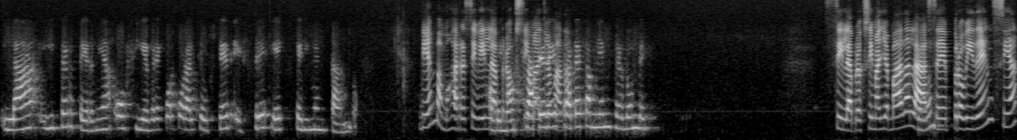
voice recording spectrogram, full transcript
la hipertermia o fiebre corporal que usted esté experimentando. Bien, vamos a recibir la próxima llamada. también, perdón, de, Sí, la próxima llamada la hace Providencia.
